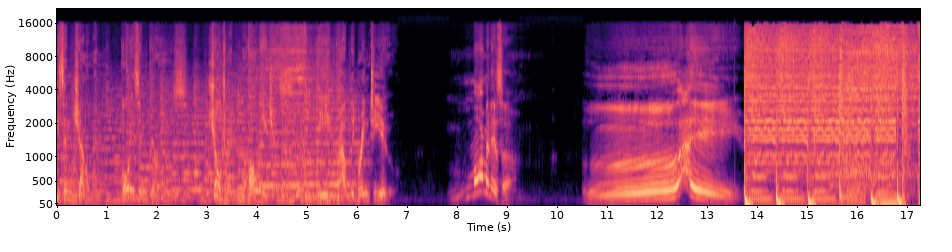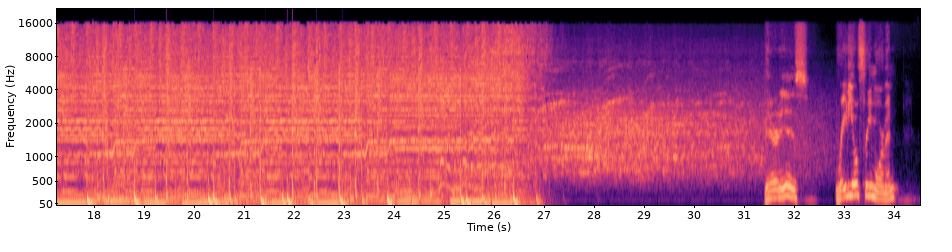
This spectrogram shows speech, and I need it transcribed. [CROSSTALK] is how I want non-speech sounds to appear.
Ladies and gentlemen, boys and girls, children of all ages, we proudly bring to you Mormonism Live! There it is. Radio Free Mormon.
